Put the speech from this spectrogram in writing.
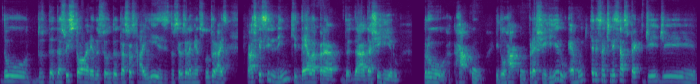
do, do da sua história, do seu, do, das suas raízes, dos seus elementos culturais. Eu acho que esse link dela para da, da Shihiro pro Haku e do Haku para Shihiro é muito interessante nesse aspecto de, de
